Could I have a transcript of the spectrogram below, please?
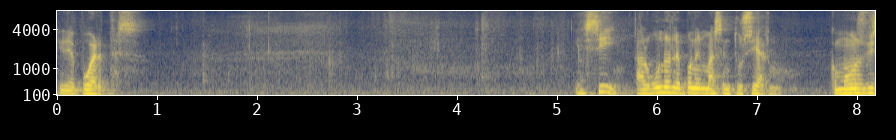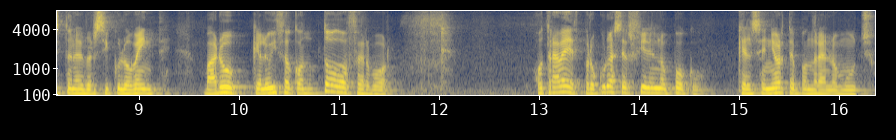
y de puertas. Y sí, algunos le ponen más entusiasmo, como hemos visto en el versículo 20. Baruch, que lo hizo con todo fervor. Otra vez, procura ser fiel en lo poco, que el Señor te pondrá en lo mucho.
